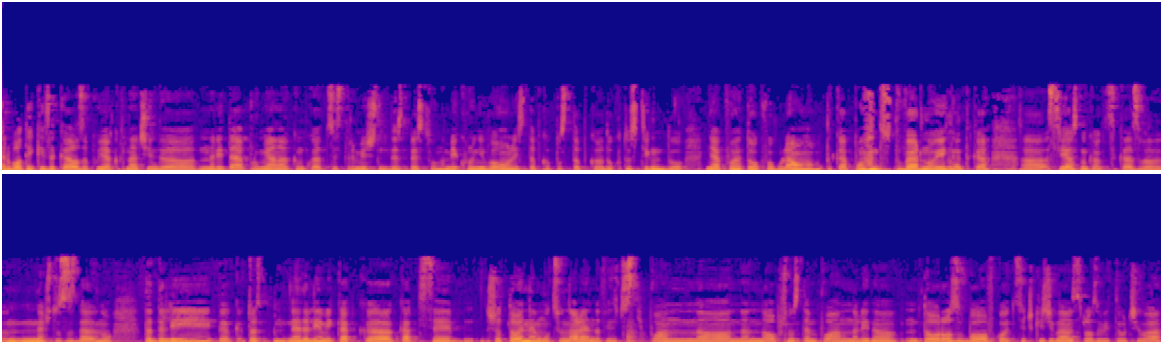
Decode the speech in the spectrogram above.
работейки за кауза по някакъв начин, да, нали, тая промяна, към която се стремиш, естествено, на микрониво, нали, стъпка по стъпка, докато стигне до някакво не толкова голямо, но така по-достоверно и не така а, свясно, както се казва, нещо създадено. Та дали, т.е. не дали, ами как, как ти се, защото той е на емоционален, на физически план, на, на, на общностен план, нали, на, на този розов бол, в който всички живеем с розовите очила,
